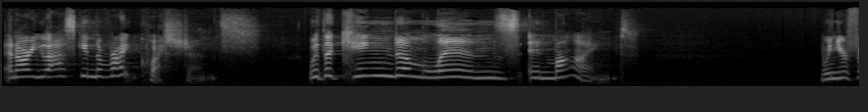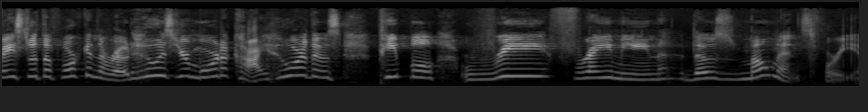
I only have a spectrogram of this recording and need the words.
And are you asking the right questions? with a kingdom lens in mind. When you're faced with a fork in the road, who is your Mordecai? Who are those people reframing those moments for you?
